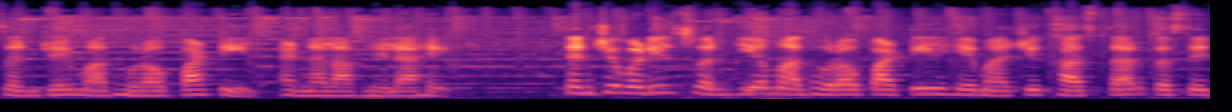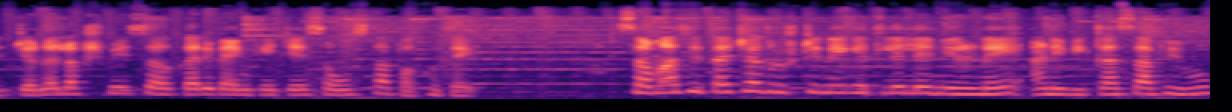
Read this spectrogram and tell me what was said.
संजय माधवराव पाटील यांना लाभलेला आहे. त्यांचे वडील स्वर्गीय माधवराव पाटील हे माजी खासदार तसेच जनलक्ष्मी सहकारी बँकेचे संस्थापक होते. समाजहिताच्या दृष्टीने घेतलेले निर्णय आणि विकासाभिमुख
